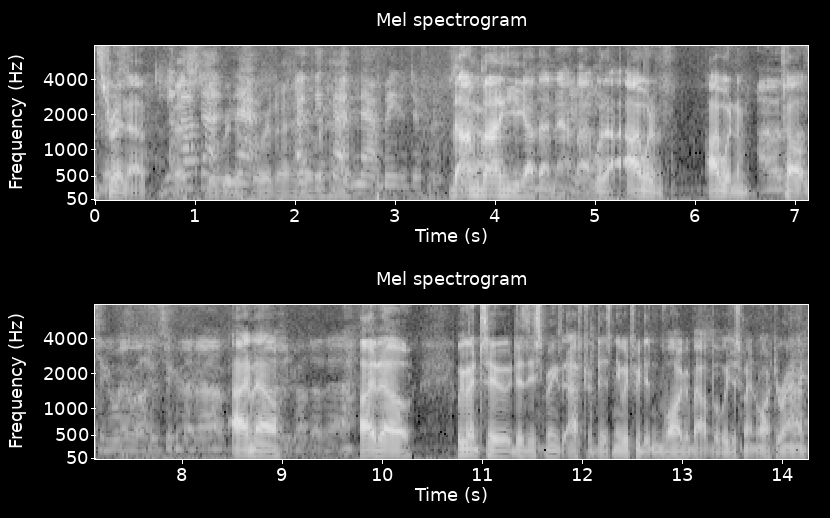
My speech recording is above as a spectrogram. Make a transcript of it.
Straight up. He Best got that Uber nap. Florida I've I ever think that had. nap made a difference. Th- I'm glad he got that nap. I would. I would have. I wouldn't have felt. away while he was taking that nap. I know. He got that nap. I know. We went to Disney Springs after Disney, which we didn't vlog about, but we just went and walked around.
